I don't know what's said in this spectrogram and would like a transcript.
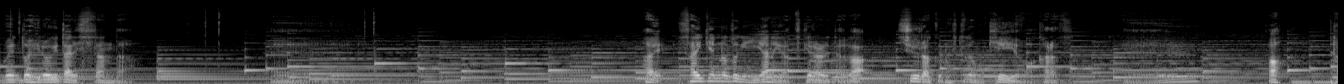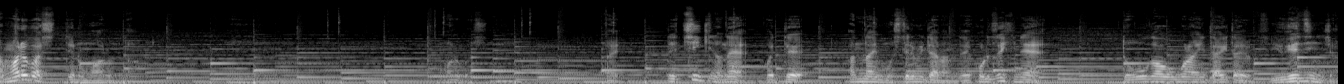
お弁当広げたりしてたんだ。はい再建の時に屋根がつけられたが集落の人でも経緯は分からず。あ田丸橋っていうのもあるんだ。田丸橋ね。はい。で地域のねこうやって案内もしてるみたいなんでこれぜひね動画をご覧いただきたいです湯気神社。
